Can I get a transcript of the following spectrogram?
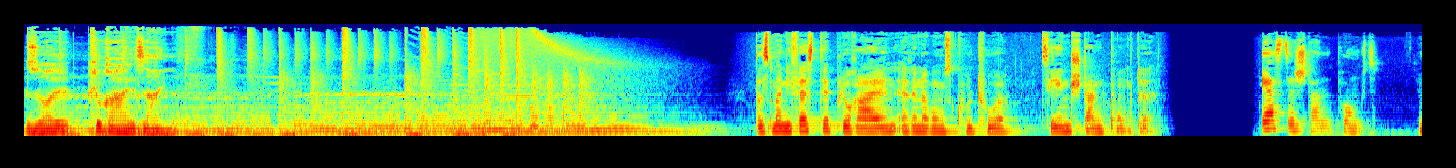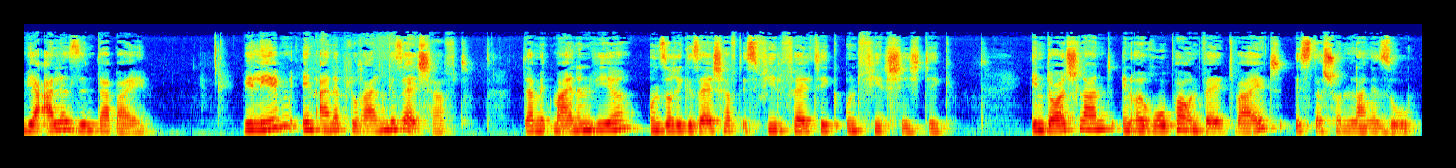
soll plural sein. Das Manifest der pluralen Erinnerungskultur. Zehn Standpunkte. Erster Standpunkt. Wir alle sind dabei. Wir leben in einer pluralen Gesellschaft. Damit meinen wir, unsere Gesellschaft ist vielfältig und vielschichtig. In Deutschland, in Europa und weltweit ist das schon lange so.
